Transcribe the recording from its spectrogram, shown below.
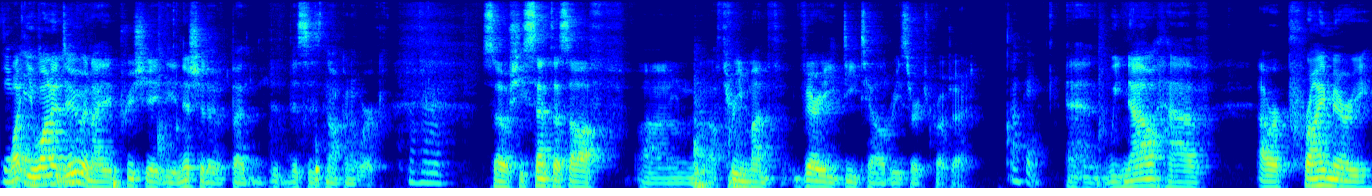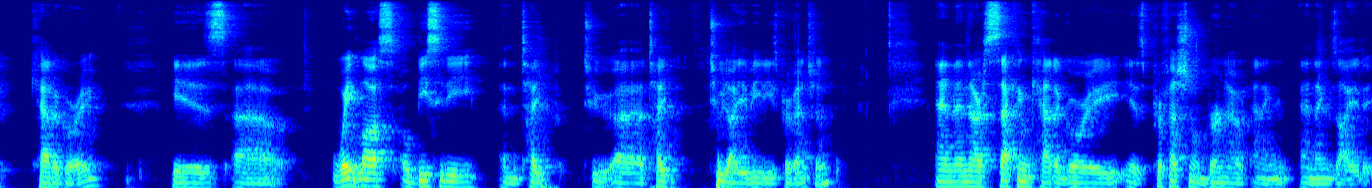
The what you want to do and I appreciate the initiative, but th- this is not going to work. Mhm. So she sent us off on a three month, very detailed research project. Okay. And we now have our primary category is uh, weight loss, obesity, and type two uh, type two diabetes prevention. And then our second category is professional burnout and, and anxiety.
